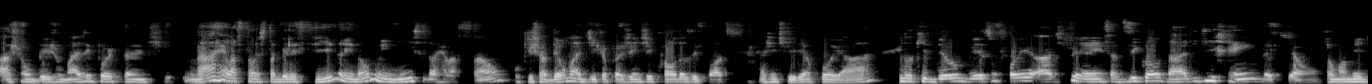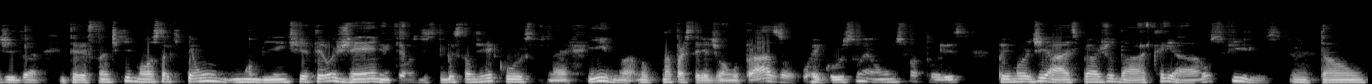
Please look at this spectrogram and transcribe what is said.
acham o beijo mais importante na relação estabelecida e não no início da relação, o que já deu uma dica para a gente de qual das hipóteses a gente iria apoiar. No que deu mesmo foi a diferença, a desigualdade de renda, que é, um, que é uma medida interessante que mostra que tem um, um, ambiente heterogêneo em termos de distribuição de recursos. Né? E na, na parceria de longo prazo, o recurso é um dos fatores primordiais para ajudar a criar os filhos. Então,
